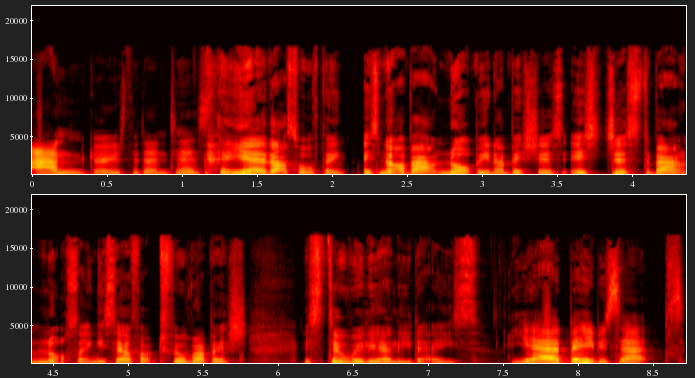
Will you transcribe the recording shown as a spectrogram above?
and go to the dentist. yeah, that sort of thing. It's not about not being ambitious, it's just about not setting yourself up to feel rubbish. It's still really early days. Yeah, baby steps.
